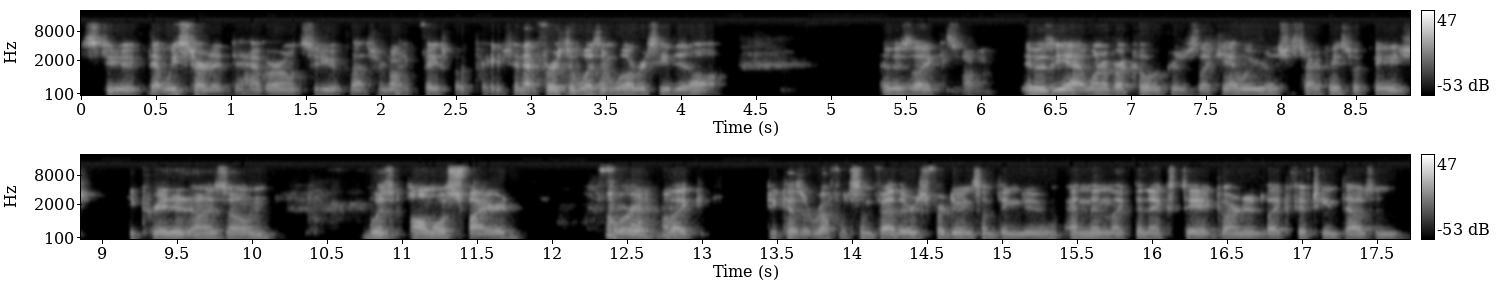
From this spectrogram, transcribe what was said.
studio that we started to have our own studio classroom hmm. like Facebook page. And at first, it wasn't well received at all. It was like it was yeah. One of our coworkers was like, "Yeah, we really should start a Facebook page." He created it on his own, was almost fired for it, like because it ruffled some feathers for doing something new. And then like the next day, it garnered like fifteen thousand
